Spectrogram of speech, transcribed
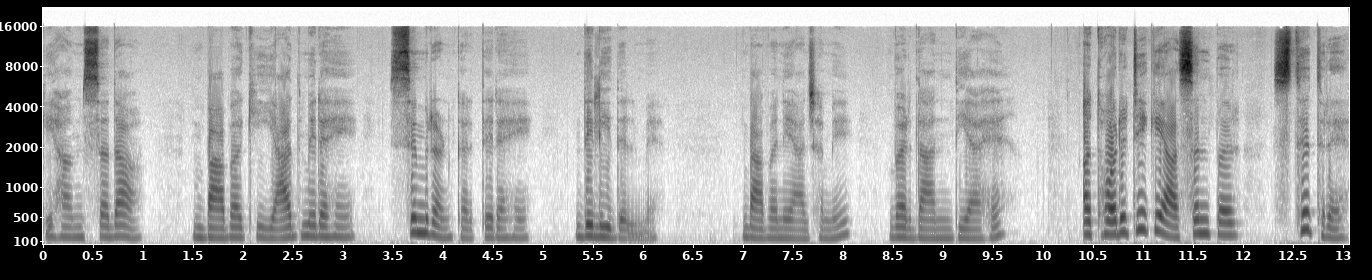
कि हम सदा बाबा की याद में रहें सिमरण करते रहें दिली दिल में। बाबा ने आज हमें वरदान दिया है। अथॉरिटी के आसन पर स्थित रह,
